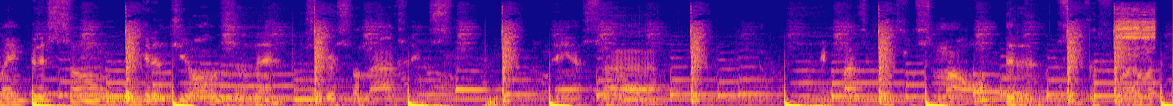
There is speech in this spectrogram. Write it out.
uma impressão bem grandiosa, né? Os personagens tem essa. É quase como se fosse uma ópera, de certa forma.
